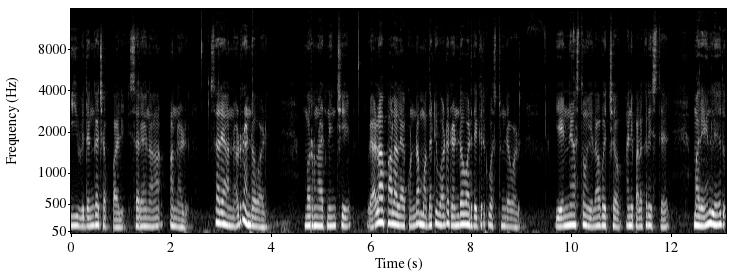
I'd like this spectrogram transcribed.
ఈ విధంగా చెప్పాలి. సరేనా? అన్నాడు. సరే అన్నాడు రెండోవాడు. మరునాటి నుంచి వేళాపాల లేకుండా మొదటివాడు రెండోవాడి దగ్గరికి వస్తుండేవాడు. ఏం నేస్తం ఇలా వచ్చావు? అని పలకరిస్తే మరేం లేదు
